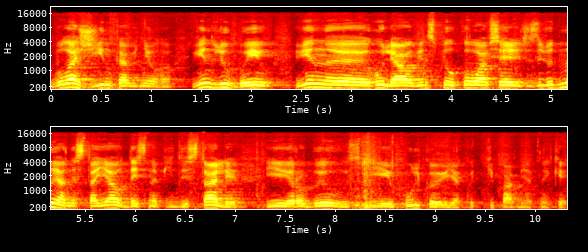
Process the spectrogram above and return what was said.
Була жінка в нього, він любив, він е, гуляв, він спілкувався з людьми, а не стояв десь на п'єдесталі і робив з тією кулькою, як от ті пам'ятники,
